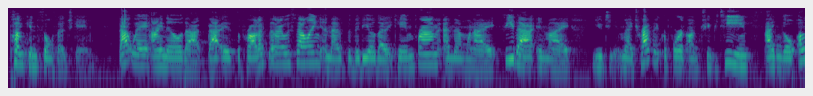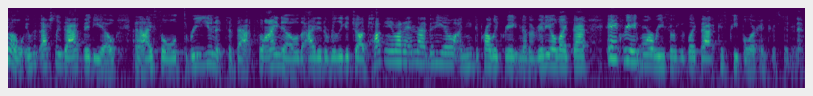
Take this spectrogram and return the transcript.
Pumpkin Solfege Game. That way I know that that is the product that I was selling and that is the video that it came from. And then when I see that in my UT, my traffic report on TPT, I can go, oh, it was actually that video and I sold three units of that. So I know that I did a really good job talking about it in that video. I need to probably create another video like that and create more resources like that because people are interested in it.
